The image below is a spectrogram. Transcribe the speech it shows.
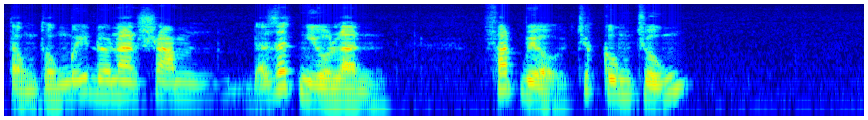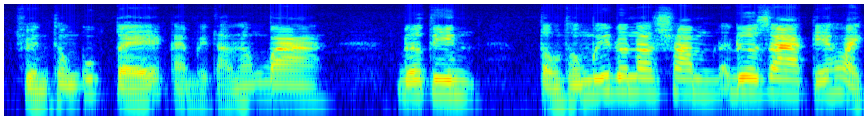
Tổng thống Mỹ Donald Trump đã rất nhiều lần phát biểu trước công chúng. Truyền thông quốc tế ngày 18 tháng 3 đưa tin Tổng thống Mỹ Donald Trump đã đưa ra kế hoạch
